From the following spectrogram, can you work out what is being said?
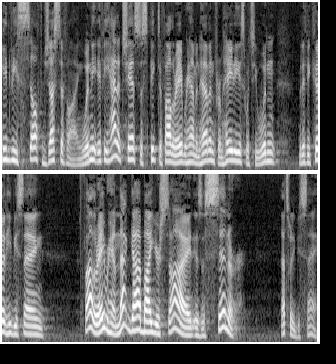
He'd be self justifying, wouldn't he? If he had a chance to speak to Father Abraham in heaven from Hades, which he wouldn't, but if he could, he'd be saying, Father Abraham, that guy by your side is a sinner. That's what he'd be saying.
